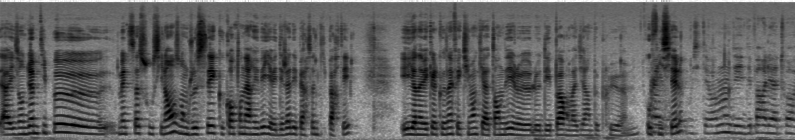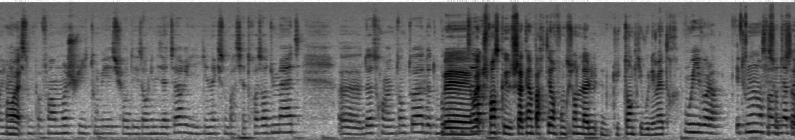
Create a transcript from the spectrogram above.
Euh, Ils ont dû un petit peu euh, mettre ça sous silence. Donc je sais que quand on est arrivé, il y avait déjà des personnes qui partaient. Et il y en avait quelques-uns effectivement qui attendaient le, le départ, on va dire, un peu plus euh, officiel. Ouais, C'était vraiment des départs aléatoires. Il y en a qui sont pas... enfin, moi, je suis tombée sur des organisateurs. Il y en a qui sont partis à 3h du mat. Euh, d'autres en même temps que toi. D'autres beaucoup Mais plus ouais, tard. je pense que chacun partait en fonction de la, du temps qu'il voulait mettre. Oui, voilà. Et tout le monde, enfin, surtout n'a ça.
